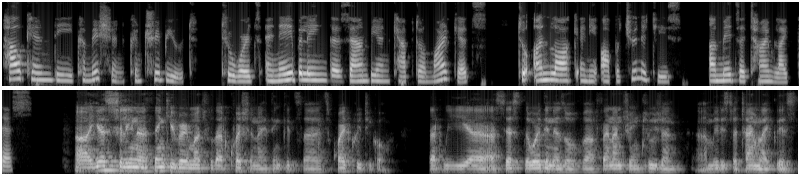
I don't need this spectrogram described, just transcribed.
how can the Commission contribute towards enabling the Zambian capital markets to unlock any opportunities amidst a time like this? Uh, yes, Shalina, thank you very much for that question. I think it's uh, it's quite critical that we uh, assess the worthiness of uh, financial inclusion amidst a time like this.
